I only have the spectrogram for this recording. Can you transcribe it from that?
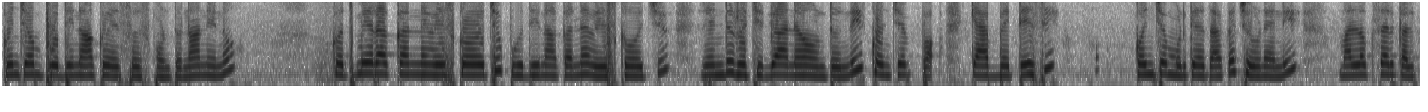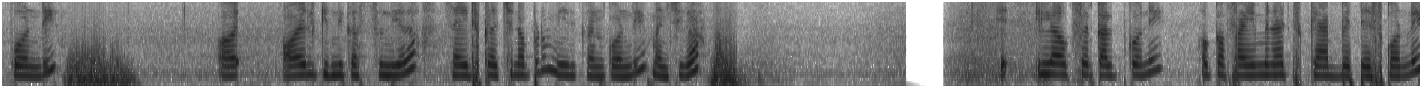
కొంచెం పుదీనాకు వేసేసుకుంటున్నా నేను. కొత్తిమీర కన్నా వేసుకోవచ్చు పుదీనా కన్నా వేసుకోవచ్చు. రెండు రుచిగానే ఉంటుంది. కొంచెం క్యాప్ పెట్టేసి కొంచెం ఉడికేదాకా చూడండి. మళ్ళీ ఒకసారి కలుపుకోండి. ఆయిల్ ఆయిల్ కిందికి వస్తుంది కదా సైడ్స్కి వచ్చినప్పుడు మీది కనుకోండి మంచిగా. ఇలా ఒకసారి కలుపుకొని ఒక ఫైవ్ మినిట్స్ క్యాప్ పెట్టేసుకోండి.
